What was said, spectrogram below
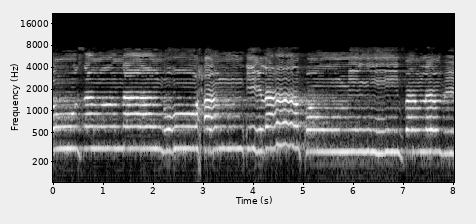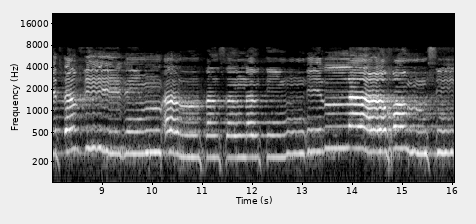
أرسلنا نوحا إلى قومه فلبث فيهم ألف سنة إلا خمسين.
